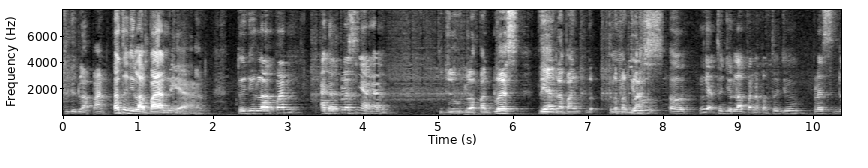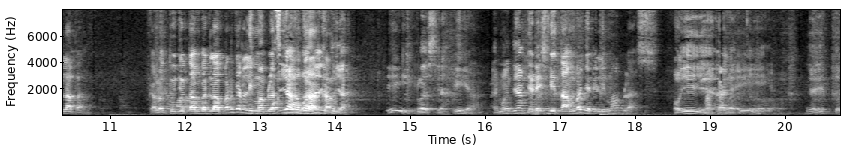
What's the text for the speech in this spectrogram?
78. oh 78 ya 78 ada plusnya kan 78 plus dia 8 18. 7, oh, enggak 78 apa 7 plus 8? Kalau 7 tambah 8 kan 15 Oh, iya, juga Kang. itu ya. Iya. Plus ya. Iya. Emang dia Jadi plus. ditambah jadi 15. Oh iya. Makanya betul. iya. Ya itu,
